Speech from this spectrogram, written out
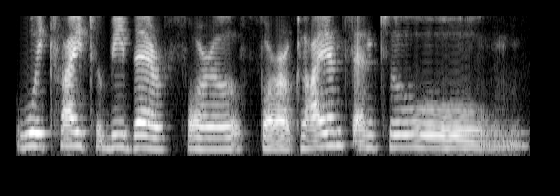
we try to be there for for our clients and to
